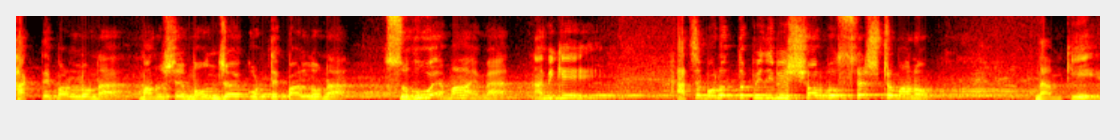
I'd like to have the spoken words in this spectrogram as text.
থাকতে পারল না, মানুষের মন জয় করতে পারল না। So who am I man আমি কে? আচ্ছা বলো তো পৃথিবীর সর্বশ্রেষ্ঠ মানব নাম কি?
